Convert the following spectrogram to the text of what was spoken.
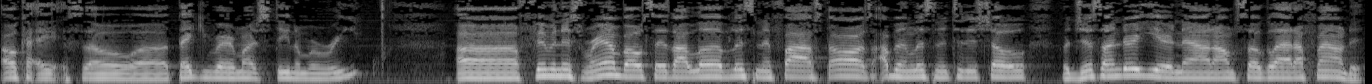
Okay. So, uh, thank you very much, Stina Marie. Uh, feminist Rambo says, I love listening five stars. I've been listening to this show for just under a year now and I'm so glad I found it.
